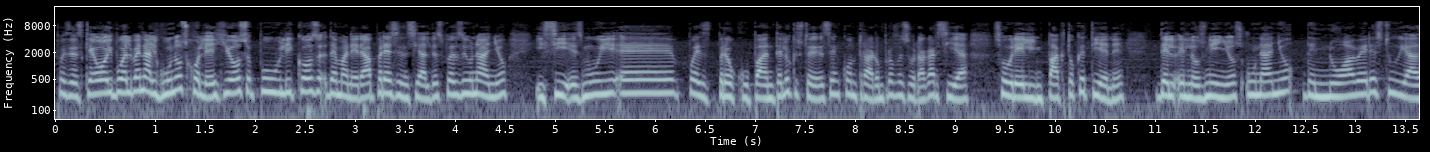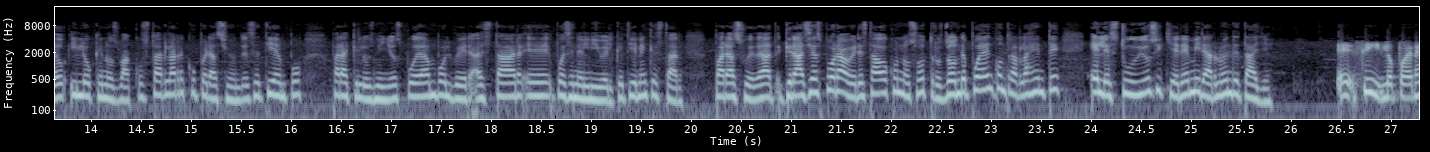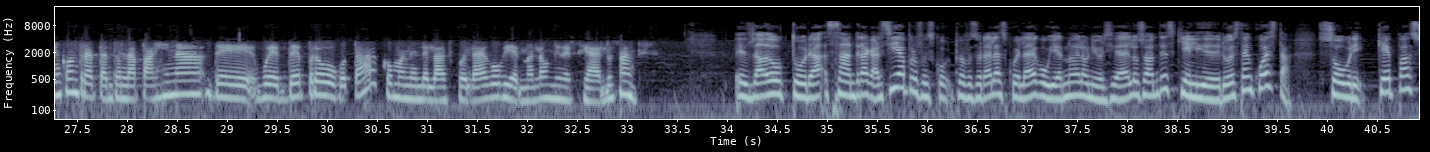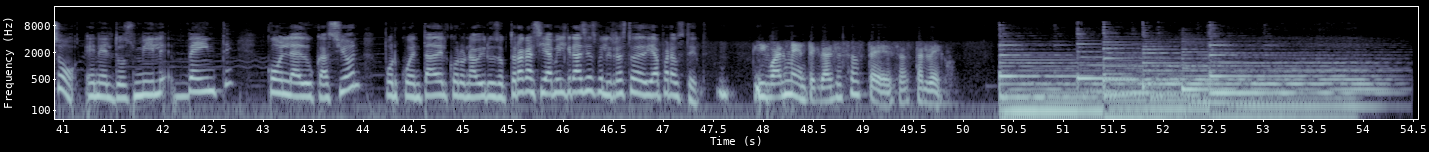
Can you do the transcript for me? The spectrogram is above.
Pues es que hoy vuelven algunos colegios públicos de manera presencial después de un año y sí, es muy eh, pues preocupante lo que ustedes encontraron, profesora García, sobre el impacto que tiene en los niños un año de no haber estudiado y lo que nos va a costar la recuperación de ese tiempo para que los niños puedan volver a estar eh, pues en el nivel que tienen que estar para su edad. Gracias por haber estado con nosotros. ¿Dónde puede encontrar la gente el estudio si quiere mirarlo en detalle? Eh, sí, lo pueden encontrar tanto en la página de web de Pro Bogotá como en el de la Escuela de Gobierno de la Universidad de los Andes. Es la doctora Sandra García, profesora de la Escuela de Gobierno de la Universidad de los Andes, quien lideró esta encuesta sobre qué pasó en el 2020 con la educación por cuenta del coronavirus. Doctora García, mil gracias. Feliz resto de día para usted. Igualmente, gracias a ustedes. Hasta luego.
